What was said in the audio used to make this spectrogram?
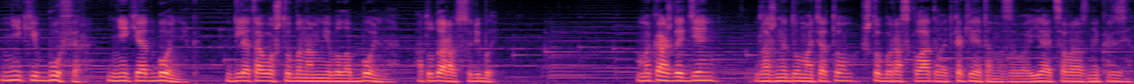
Некий буфер, некий отбойник, для того, чтобы нам не было больно от ударов судьбы. Мы каждый день должны думать о том, чтобы раскладывать, как я это называю, яйца в разные корзины.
